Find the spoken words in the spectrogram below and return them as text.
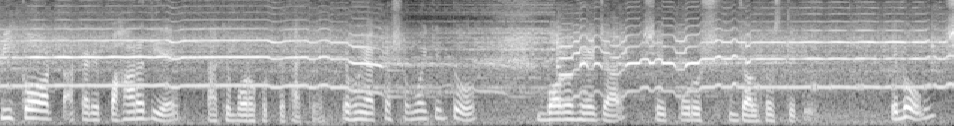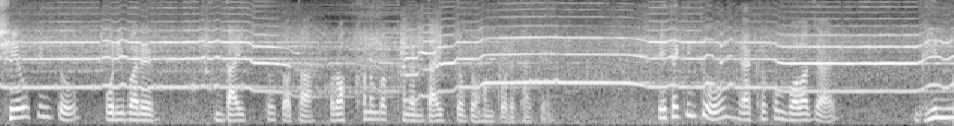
বিকট আকারে পাহারা দিয়ে তাকে বড় করতে থাকে এবং একটা সময় কিন্তু বড় হয়ে যায় সেই পুরুষ জলহস্তিটি। এবং সেও কিন্তু পরিবারের দায়িত্ব তথা রক্ষণাবেক্ষণের দায়িত্ব গ্রহণ করে থাকে। এটা কিন্তু একরকম বলা যায় ভিন্ন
